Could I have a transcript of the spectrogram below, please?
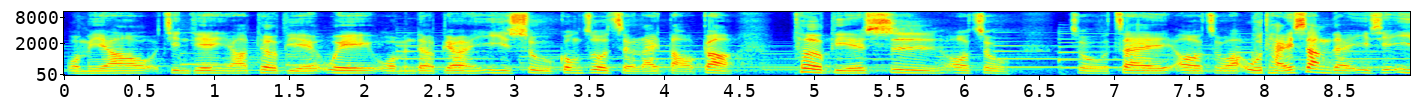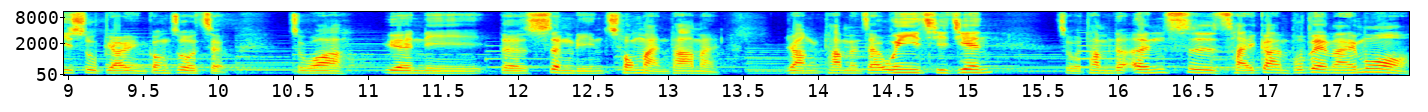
我们也要今天也要特别为我们的表演艺术工作者来祷告，特别是哦主主在哦主啊舞台上的一些艺术表演工作者，主啊，愿你的圣灵充满他们，让他们在瘟疫期间，主他们的恩赐才干不被埋没，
